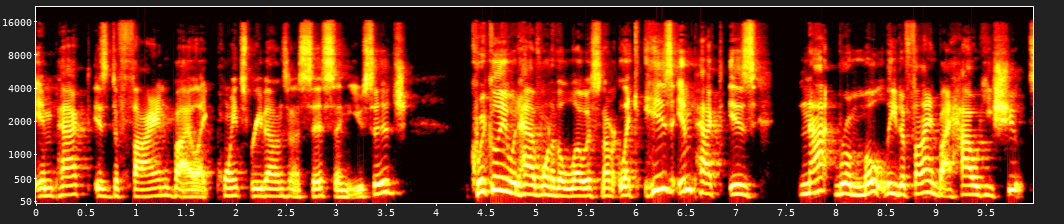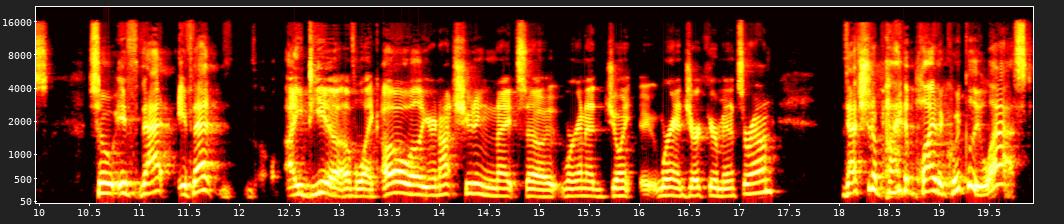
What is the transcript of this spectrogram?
impact is defined by like points, rebounds, and assists and usage, Quickley would have one of the lowest number. Like his impact is not remotely defined by how he shoots. So if that if that idea of like, oh well, you're not shooting tonight, so we're gonna join, we're gonna jerk your minutes around. That should apply apply to Quickley last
